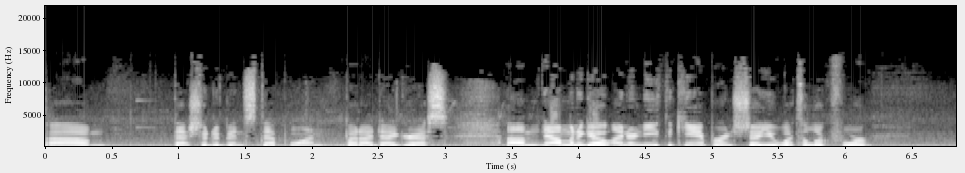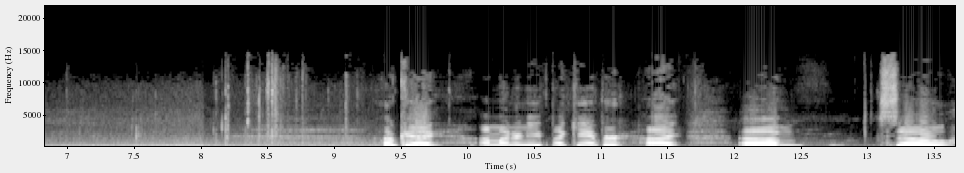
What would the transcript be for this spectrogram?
Um, that should have been step one, but I digress. Um, now I'm going to go underneath the camper and show you what to look for. Okay, I'm underneath my camper. Hi. Um, so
